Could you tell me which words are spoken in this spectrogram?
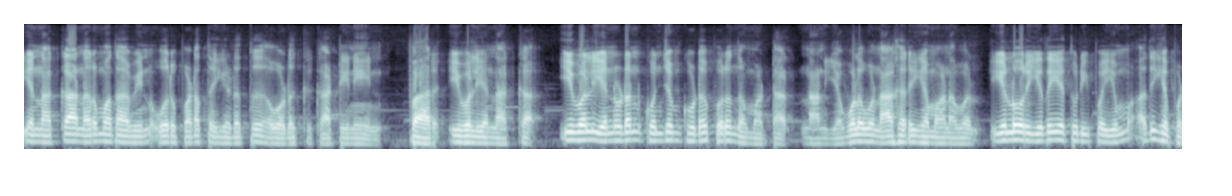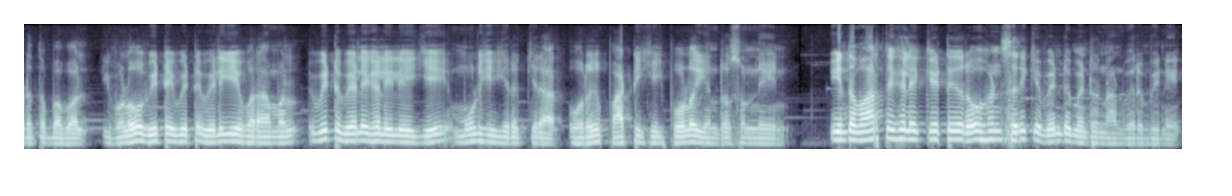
என் அக்கா நர்மதாவின் ஒரு படத்தை எடுத்து அவளுக்கு காட்டினேன். பார் இவள் என் அக்கா. இவள் என்னுடன் கொஞ்சம் கூட பொருந்த மாட்டாள். நான் எவ்வளவு நாகரிகமானவள். எல்லோர் இதய துடிப்பையும் அதிகப்படுத்துபவள். இவளோ வீட்டை விட்டு வெளியே வராமல் வீட்டு வேலைகளிலேயே மூழ்கி இருக்கிறார் ஒரு பாட்டிகை போல என்று சொன்னேன். இந்த வார்த்தைகளை கேட்டு ரோஹன் சிரிக்க வேண்டும் என்று நான் விரும்பினேன்.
